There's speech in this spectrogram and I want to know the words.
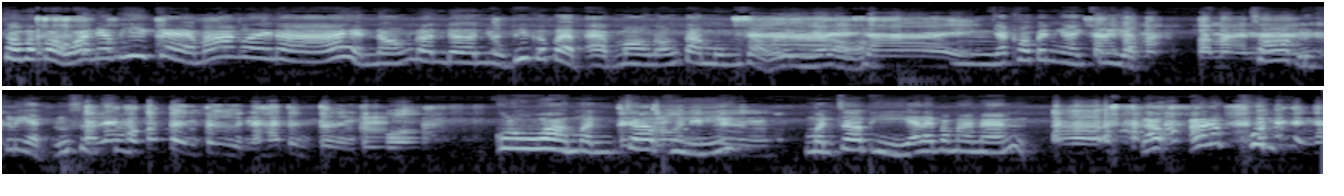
โทรมาบอกว่าเนี่ยพี่แก่มากเลยนะ เห็นน้องเดินเดินๆอยู่พี่ก็แบบแอบมองน้องตามมุมเสาอะไรอย่างเงี้ยเหรอ ใช่อืมแล้วเขาเป็นไงเกใช่ลียปดระมาณประมาณชอบนั้นหรือเกลียดรู้สึกตอนแรกชอเขาบก็ตื่นตื่นๆนะคะ ตื่นตื่นๆกลัว กลัวเหมือนเจอตื่นกลัวผีนิดนึงเหมือนเจอผีอะไรประมาณนั้น เออ แล้วอ้าวแล้วคุก็ณไม่ถึงข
